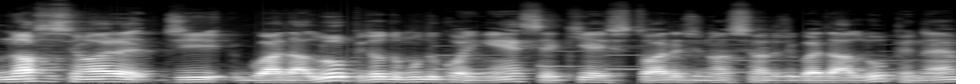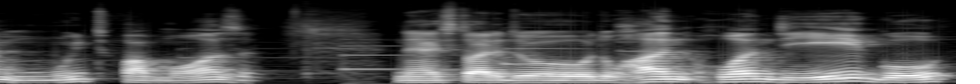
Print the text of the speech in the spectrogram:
nossa Senhora de Guadalupe, todo mundo conhece aqui a história de Nossa Senhora de Guadalupe, né? Muito famosa, né? A história do, do Juan Diego,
